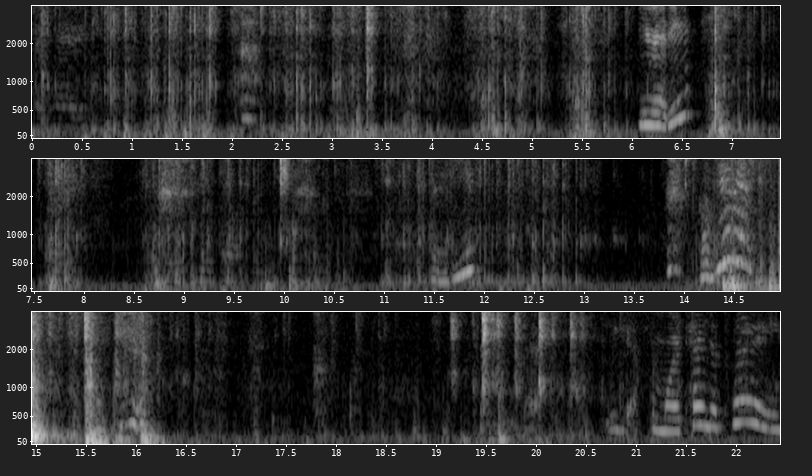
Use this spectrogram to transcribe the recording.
Say hey. You ready? He's watching. Ready? Go get it! We got some more time to play.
